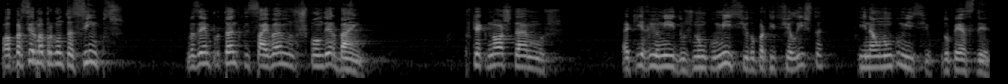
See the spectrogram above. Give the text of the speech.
Pode parecer uma pergunta simples, mas é importante que lhe saibamos responder bem. Porque é que nós estamos aqui reunidos num comício do Partido Socialista e não num comício do PSD?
